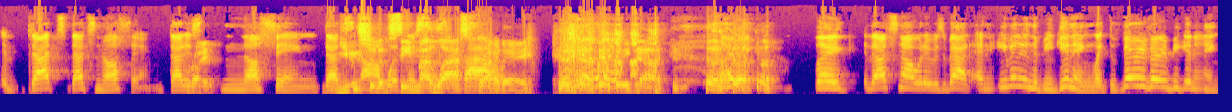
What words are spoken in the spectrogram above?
It- That's, that's nothing. That is Right. nothing. That's you not should have what seen my last about. Friday. Like- yeah. like that's not what it was about and even in the beginning like the very very beginning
